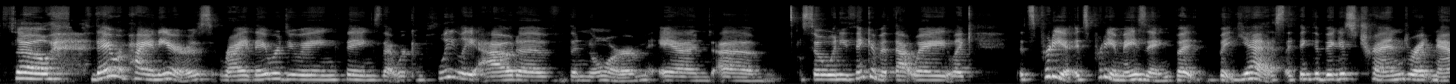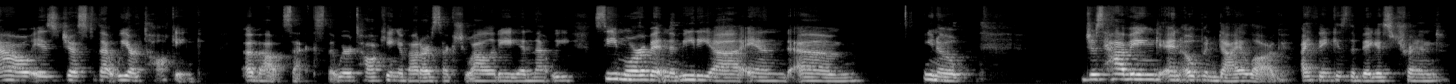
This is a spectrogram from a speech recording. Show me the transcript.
So they were pioneers right? They were doing things that were completely out of the norm. And um, so when you think of it that way like it's pretty it's pretty amazing. But but yes i think the biggest trend right now is just that we are talking about sex, that we're talking about our sexuality, and that we see more of it in the media and, um, you know, just having an open dialogue, I think, is the biggest trend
